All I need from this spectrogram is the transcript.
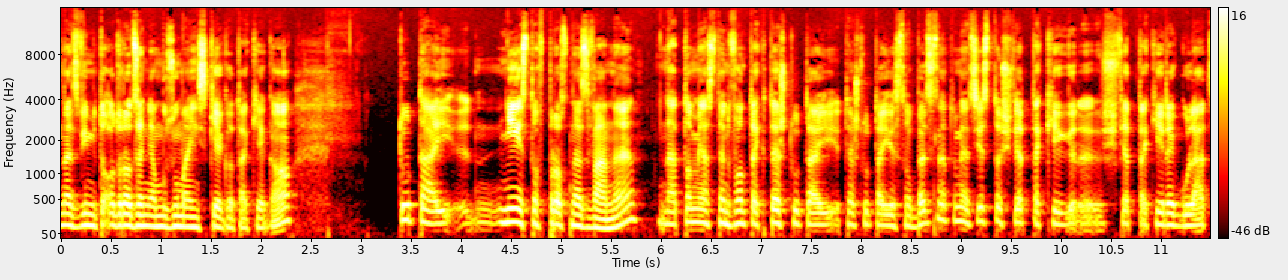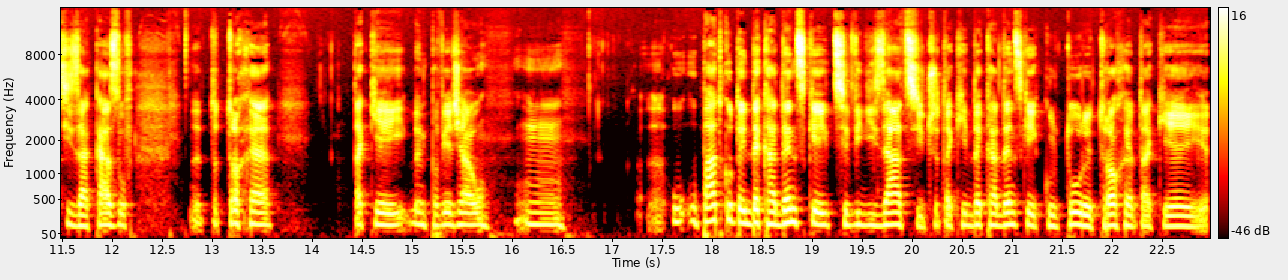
nazwijmy to odrodzenia muzułmańskiego takiego. Tutaj nie jest to wprost nazwane, natomiast ten wątek też tutaj, też tutaj jest obecny, natomiast jest to świat takiej, świat takiej regulacji, zakazów, to trochę takiej, bym powiedział, mm, upadku tej dekadenckiej cywilizacji, czy takiej dekadenckiej kultury, trochę takiej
